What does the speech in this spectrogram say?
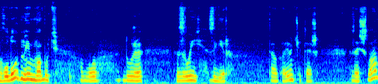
голодний, мабуть, або дуже злий звір. Так, Гарюнчі теж зайшла.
